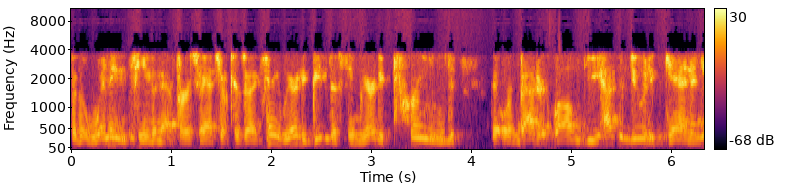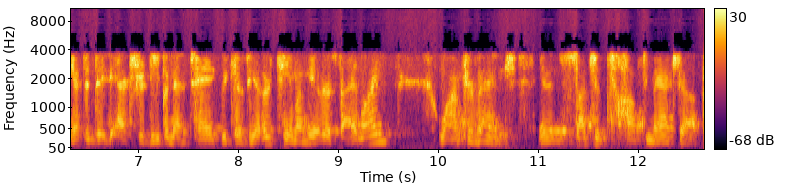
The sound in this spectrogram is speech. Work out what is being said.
for the winning team in that first matchup because they're like, hey, we already beat this team. We already proved that we're better. Well, you have to do it again, and you have to dig extra deep in that tank because the other team on the other sideline wants revenge. And it's such a tough matchup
